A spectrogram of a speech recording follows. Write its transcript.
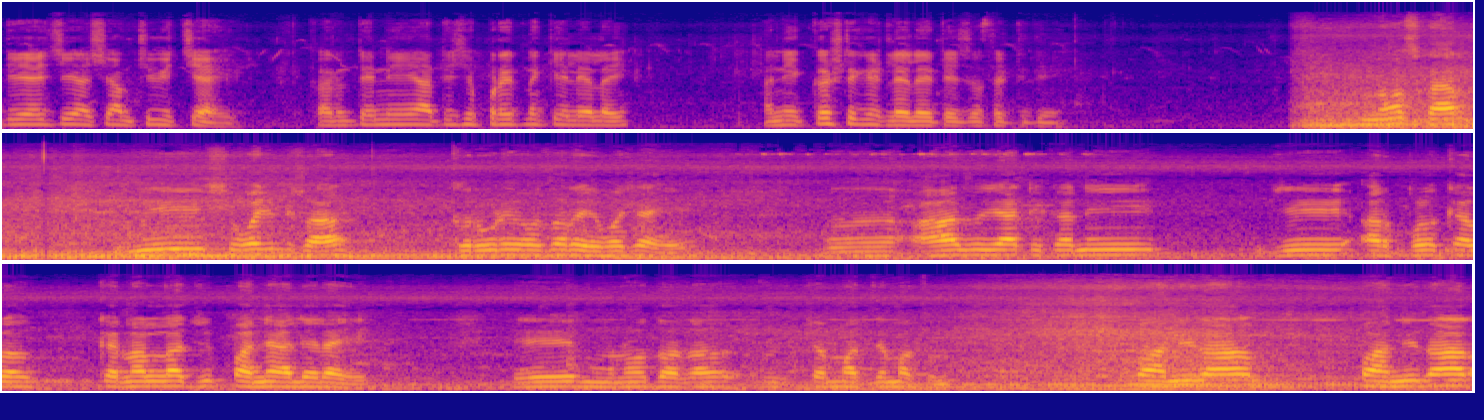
द्यायची अशी आमची इच्छा आहे. कारण त्यांनी अतिशय प्रयत्न केलेला आहे आणि कष्ट घेतलेला आहे त्याच्यासाठी ते. नमस्कार. मी शिवाजी पिसाळ करोडे गावचा रहिवासी आहे. आज या ठिकाणी जे अर्पळ कॅल कॅनलला जे पाणी आलेलं आहे हे मनोजदादाच्या माध्यमातून. पाणीदार पाणीदार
